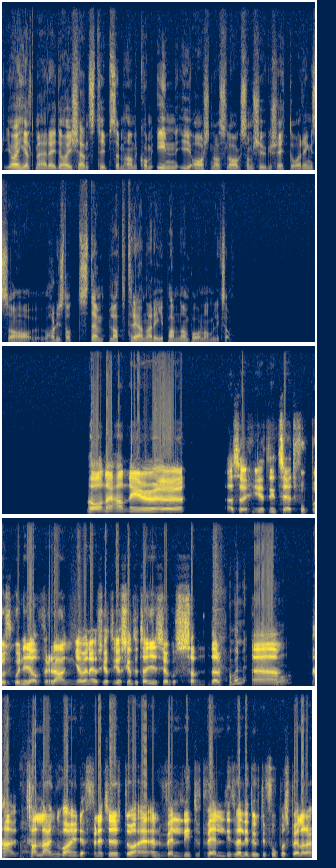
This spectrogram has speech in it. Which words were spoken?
jag är helt med dig. Det har ju känts typ som han kom in i Arsenals lag som 20-21-åring så har, har det stått stämplat tränare i pannan på honom liksom. Ja, nej, han är ju... Eh, alltså, jag vill inte säga ett fotbollsgeni av rang. Jag, vet inte, jag, ska, jag ska inte ta i så jag går sönder. Ja, men, um, ja han, talang var han ju definitivt och en väldigt, väldigt, väldigt duktig fotbollsspelare.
